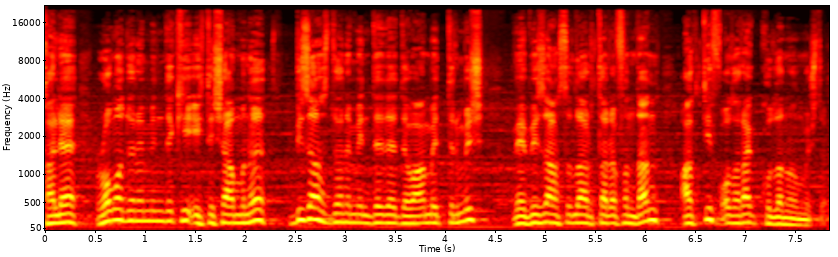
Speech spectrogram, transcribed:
Kale Roma dönemindeki ihtişamını Bizans döneminde de devam ettirmiş ve Bizanslılar tarafından aktif olarak kullanılmıştır.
